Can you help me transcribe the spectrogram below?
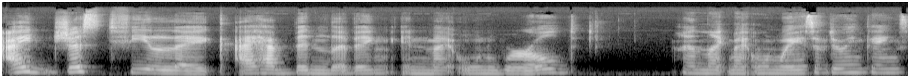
I just feel like I have been living in my own world and like my own ways of doing things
